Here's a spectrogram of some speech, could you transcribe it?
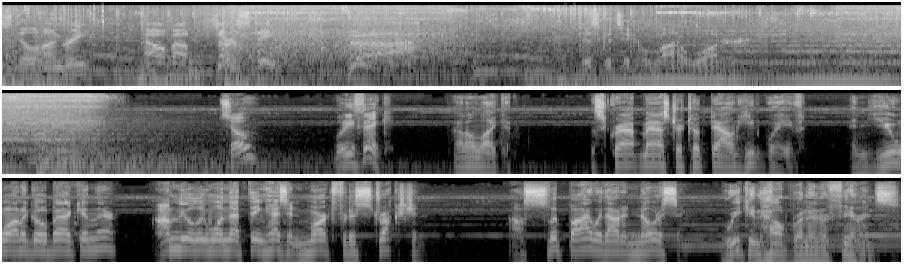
Still hungry? How about thirsty? Ah! This could take a lot of water. So, what do you think? I don't like it. The Scrap Master took down Heatwave, and you want to go back in there? I'm the only one that thing hasn't marked for destruction. I'll slip by without it noticing. We can help run interference.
